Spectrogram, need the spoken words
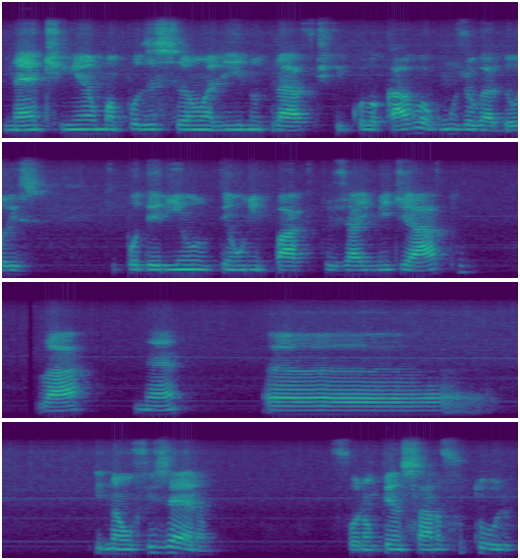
Né? Tinha uma posição ali no draft que colocava alguns jogadores que poderiam ter um impacto já imediato lá, né? Uh, e não o fizeram. Foram pensar no futuro.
